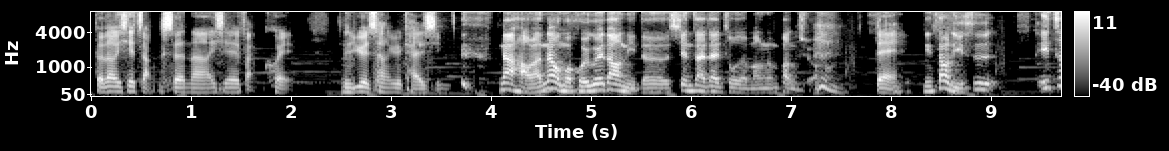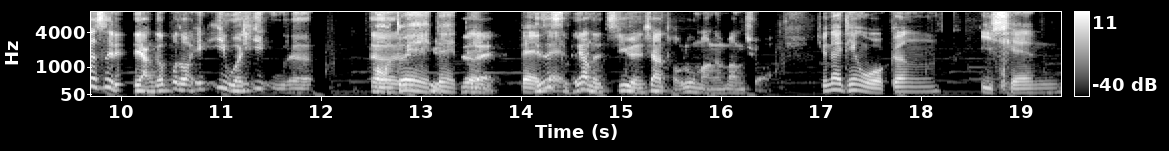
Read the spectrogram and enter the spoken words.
得到一些掌声啊，一些反馈。是越唱越开心。那好了，那我们回归到你的现在在做的盲人棒球。对，你到底是，诶，这是两个不同一一文一武的的、哦，对对对对，对你是什么样的机缘下投入盲人棒球啊？就那天我跟以前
